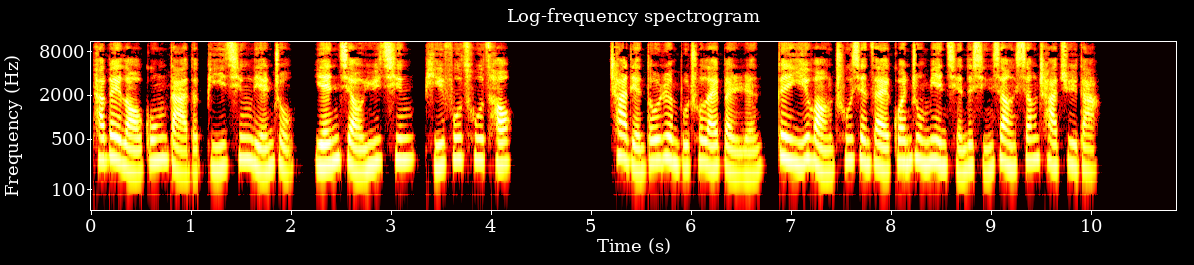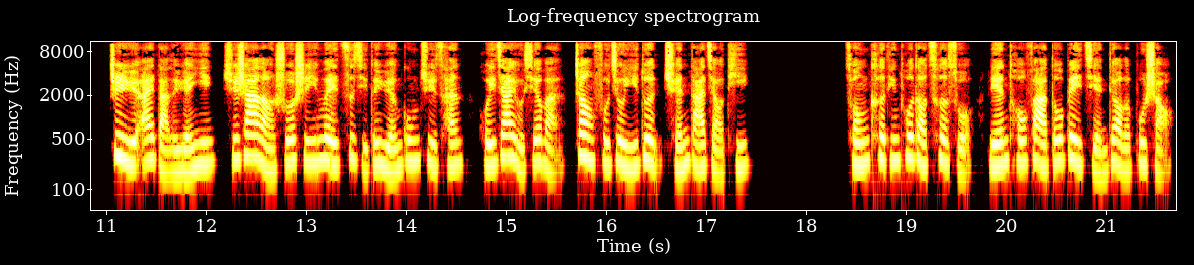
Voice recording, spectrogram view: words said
她被老公打得鼻青脸肿、眼角淤青、皮肤粗糙，差点都认不出来本人，跟以往出现在观众面前的形象相差巨大。至于挨打的原因，徐沙朗说是因为自己跟员工聚餐回家有些晚，丈夫就一顿拳打脚踢，从客厅拖到厕所，连头发都被剪掉了不少。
